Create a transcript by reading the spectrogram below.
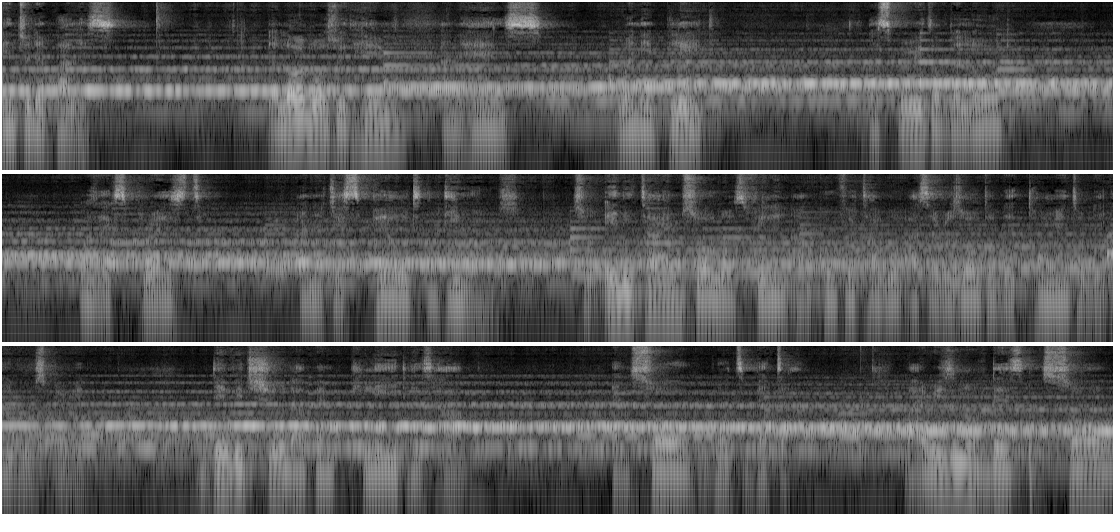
into the palace. The Lord was with him, and hence, when he played, the Spirit of the Lord was expressed and it expelled demons. So, anytime Saul was feeling uncomfortable as a result of the torment of the evil spirit, David showed up and played his harp, and Saul got better. By reason of this, Saul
